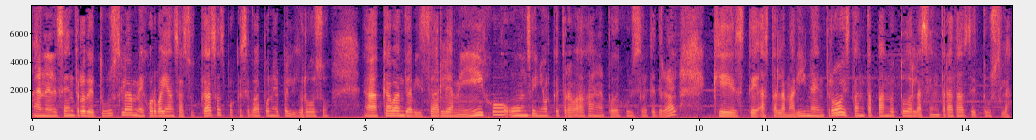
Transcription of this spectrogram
en el centro de Tuzla, mejor váyanse a sus casas porque se va a poner peligroso. Acaban de avisarle a mi hijo, un señor que trabaja en el Poder Judicial Federal, que este, hasta la Marina entró, están tapando todas las entradas de Tuzla.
